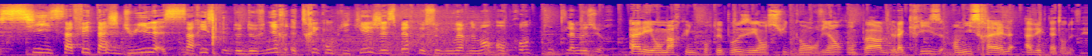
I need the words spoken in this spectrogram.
si ça fait tache d'huile, ça risque de devenir très compliqué. J'espère que ce gouvernement en prend toute la mesure. Allez, on marque une courte pause et ensuite quand on revient, on parle de la crise en Israël avec Nathan Defer.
